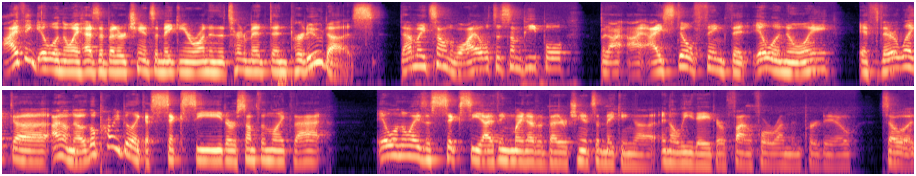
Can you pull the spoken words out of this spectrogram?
I think Illinois has a better chance of making a run in the tournament than Purdue does. That might sound wild to some people, but I, I, still think that Illinois, if they're like a, I don't know, they'll probably be like a six seed or something like that. Illinois is a six seed. I think might have a better chance of making a, an Elite Eight or Final Four run than Purdue. So uh,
